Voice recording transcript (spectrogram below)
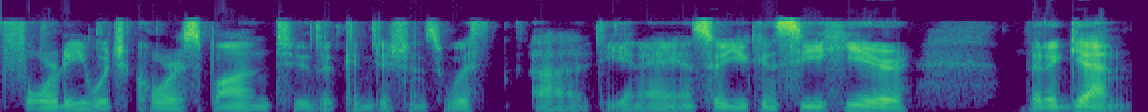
40, which correspond to the conditions with uh, DNA. And so you can see here that again,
